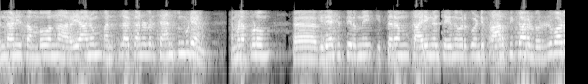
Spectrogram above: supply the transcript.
എന്താണ് ഈ സംഭവം എന്ന് അറിയാനും മനസ്സിലാക്കാനുള്ള ഒരു ചാൻസും കൂടിയാണ്. നമ്മളെപ്പോഴും വിദേശത്തിരുന്ന് ഇത്തരം കാര്യങ്ങൾ ചെയ്യുന്നവർക്ക് വേണ്ടി പ്രാർത്ഥിക്കാറുണ്ട്. ഒരുപാട്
